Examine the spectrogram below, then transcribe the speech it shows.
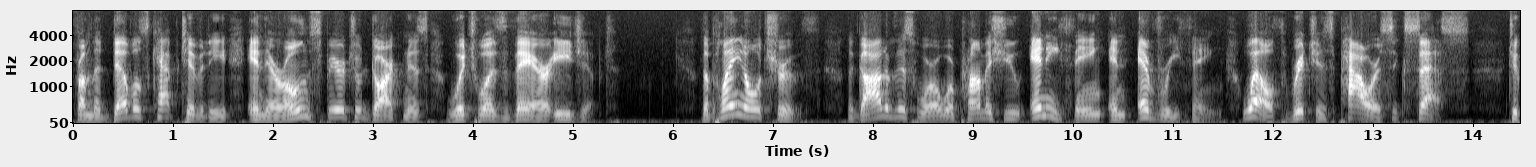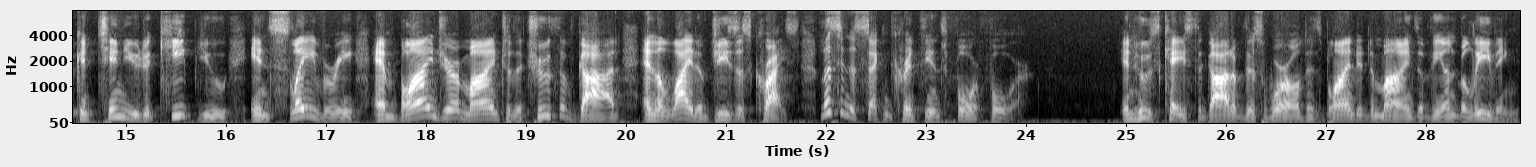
from the devil's captivity in their own spiritual darkness, which was their Egypt. The plain old truth the God of this world will promise you anything and everything wealth, riches, power, success to continue to keep you in slavery and blind your mind to the truth of God and the light of Jesus Christ. Listen to 2 Corinthians 4 4. In whose case the God of this world has blinded the minds of the unbelieving,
